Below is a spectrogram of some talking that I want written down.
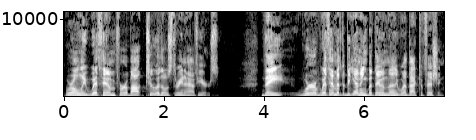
were only with him for about two of those three and a half years. They were with him at the beginning, but then they went back to fishing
